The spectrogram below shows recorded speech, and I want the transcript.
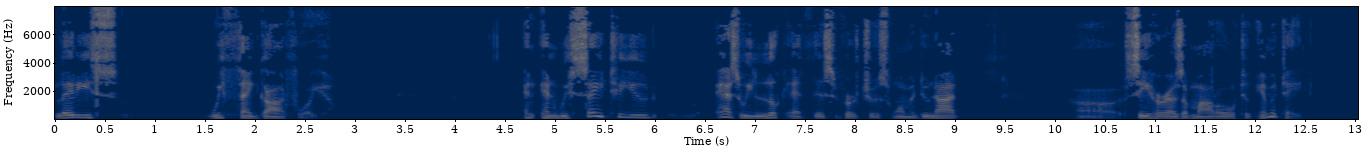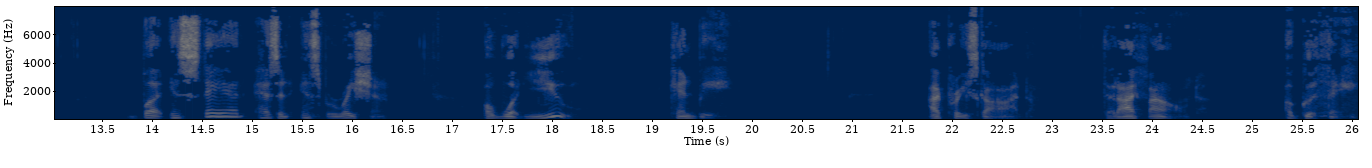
Ladies, we thank God for you. And, and we say to you, as we look at this virtuous woman, do not uh, see her as a model to imitate, but instead as an inspiration of what you can be. I praise God that I found a good thing.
